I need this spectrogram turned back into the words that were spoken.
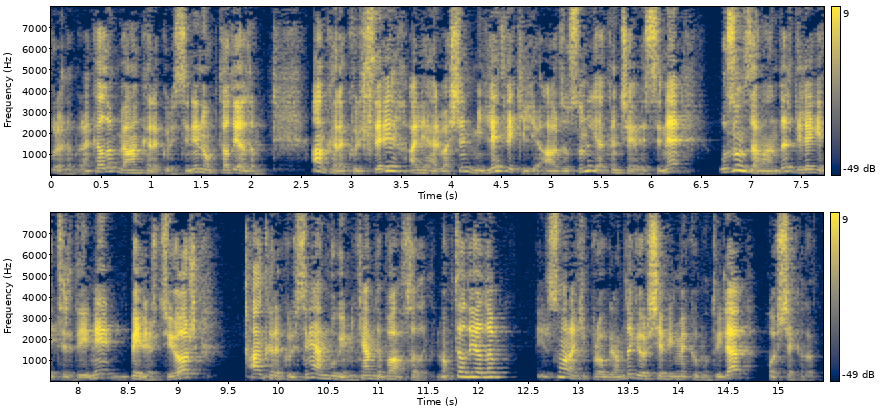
burada bırakalım ve Ankara Kulisi'ni noktalayalım. Ankara Kulisleri Ali Erbaş'ın milletvekilliği arzusunu yakın çevresine uzun zamandır dile getirdiğini belirtiyor. Ankara Kulisi'ni hem bugünlük hem de bu haftalık noktalayalım. Bir sonraki programda görüşebilmek umuduyla hoşçakalın.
